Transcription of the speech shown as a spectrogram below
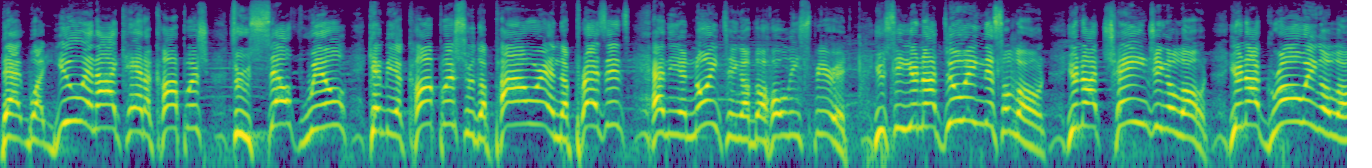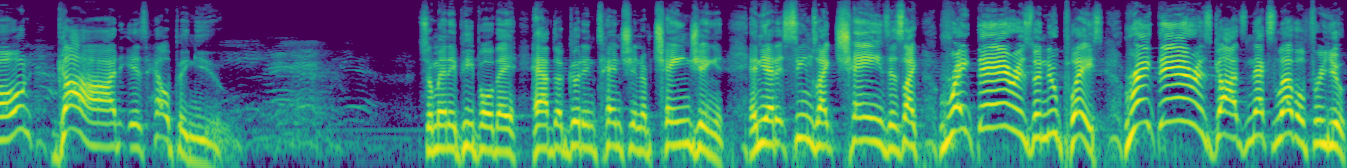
that what you and I can accomplish through self will can be accomplished through the power and the presence and the anointing of the Holy Spirit. You see, you're not doing this alone, you're not changing alone, you're not growing alone. God is helping you. So many people, they have the good intention of changing, and yet it seems like change is like right there is the new place. Right there is God's next level for you.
